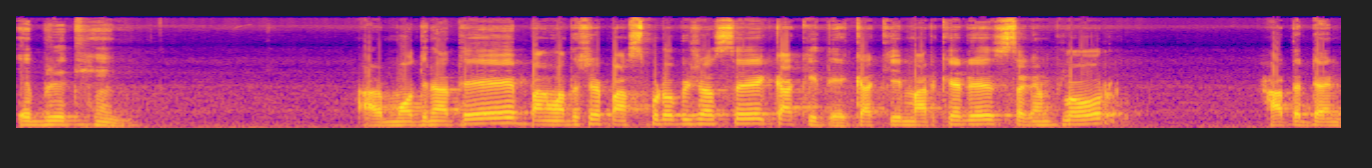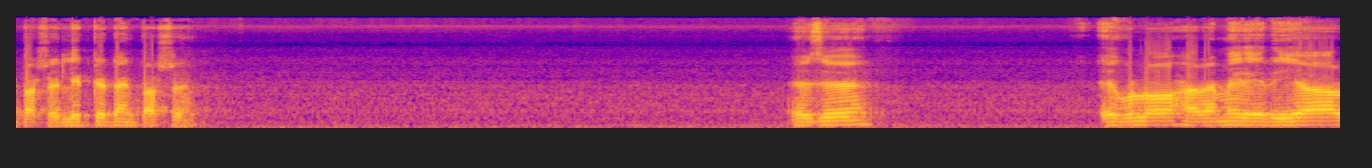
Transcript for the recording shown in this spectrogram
এভরিথিং। আর মদিনাতে বাংলাদেশের পাসপোর্ট অফিস আছে কাকিতে। কাকি মার্কেটের সেকেন্ড ফ্লোর। হাতের ডাইন পাশে, লেফটের ডাইন পাশে। এই যে, এগুলো হারামের এরিয়ার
